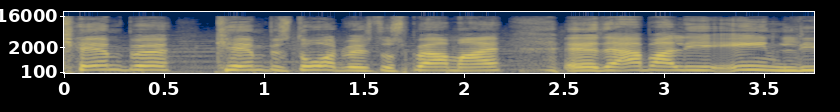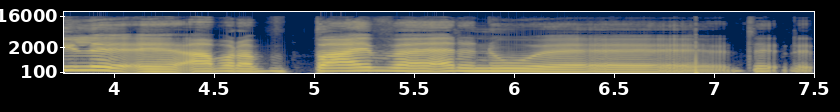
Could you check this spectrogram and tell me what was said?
kæmpe, kæmpe stort, hvis du spørger mig. Øh, der er bare lige en lille øh, arbejder by. Hvad er det nu? Øh, det, det.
